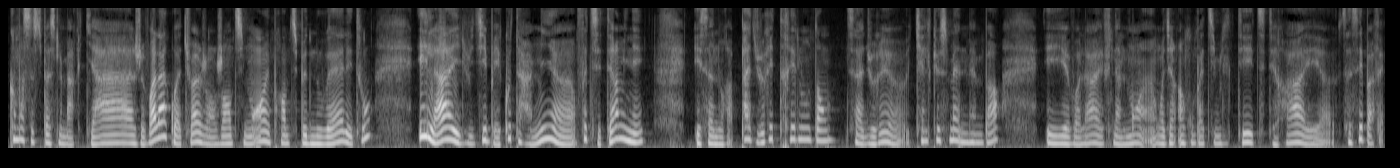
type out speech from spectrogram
comment ça se passe le mariage voilà quoi tu vois gentiment il prend un petit peu de nouvelles et tout. Et là il lui dit bah écoute ami euh, en fait c'est terminé. Et ça n'aura pas duré très longtemps. Ça a duré quelques semaines même pas. Et voilà et finalement on va dire incompatibilité etc et ça s'est pas fait.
